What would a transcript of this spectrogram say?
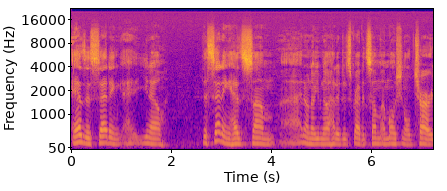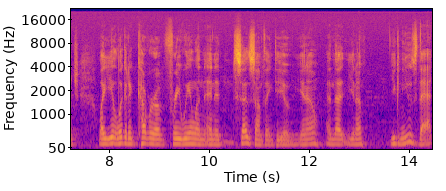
as a setting, uh, you know, the setting has some, I don't know, even know how to describe it, some emotional charge. Like you look at a cover of Freewheelin' and it says something to you, you know, and that, you know, you can use that.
